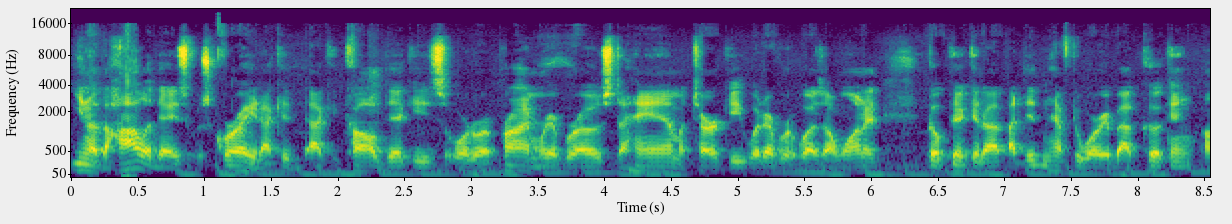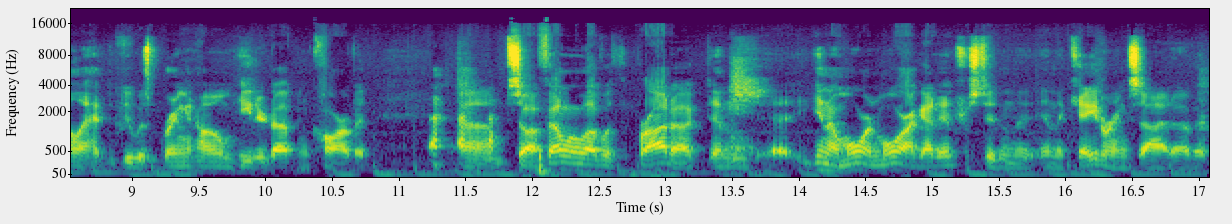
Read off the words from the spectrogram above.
you know, the holidays It was great. I could I could call Dickey's, order a prime rib roast, a ham, a turkey, whatever it was I wanted. Go pick it up. I didn't have to worry about cooking. All I had to do was bring it home, heat it up, and carve it. Um, so I fell in love with the product, and uh, you know, more and more I got interested in the in the catering side of it,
